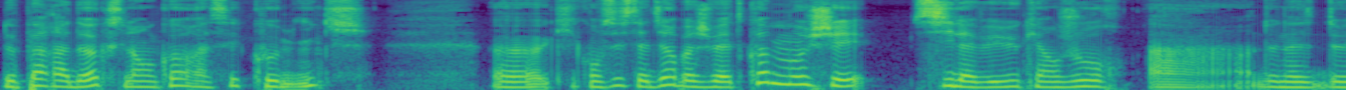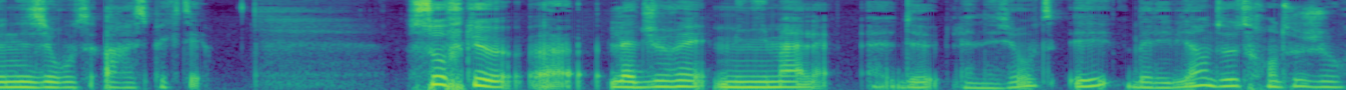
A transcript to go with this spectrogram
de paradoxe, là encore assez comique, euh, qui consiste à dire bah, je vais être comme Moshe s'il avait eu qu'un jour à, de, de à respecter. Sauf que euh, la durée minimale de la Nézirut est bel et bien de 30 jours.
